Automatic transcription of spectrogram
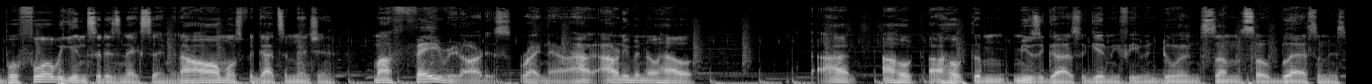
Before we get into this next segment, I almost forgot to mention my favorite artist right now. I, I don't even know how. I I hope I hope the music guys forgive me for even doing something so blasphemous,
